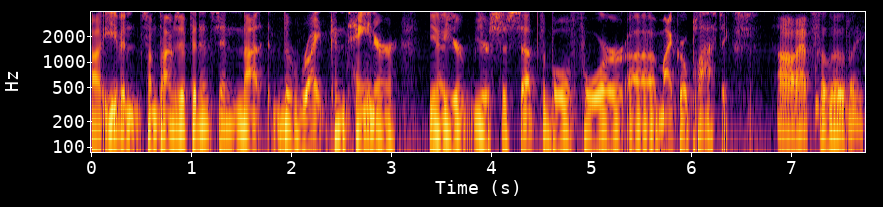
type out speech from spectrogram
uh, even sometimes if it's in not the right container, you know, you're you're susceptible for uh, microplastics. Oh, absolutely.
